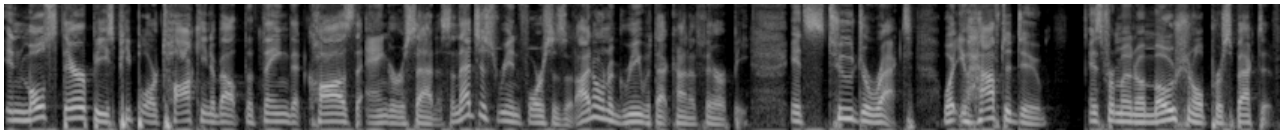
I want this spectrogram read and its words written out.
in most therapies, people are talking about the thing that caused the anger or sadness, and that just reinforces it. I don't agree with that kind of therapy. It's too direct. What you have to do is from an emotional perspective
